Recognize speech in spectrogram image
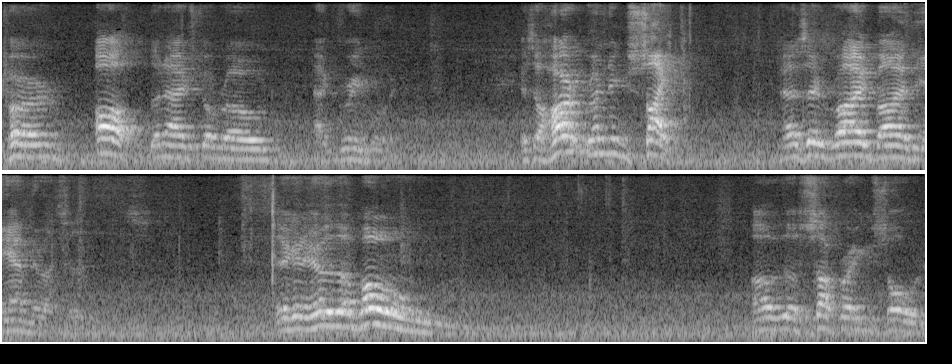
turn off the National Road at Greenwood. It's a heart-rending sight as they ride by the ambulances. They can hear the moan of the suffering soldier,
